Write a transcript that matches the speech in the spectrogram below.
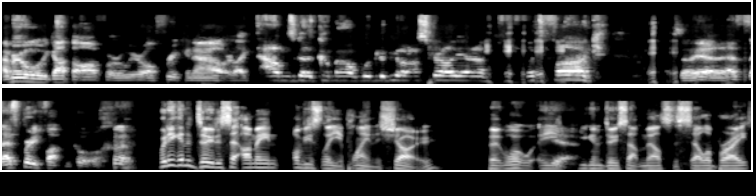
I remember when we got the offer, we were all freaking out. We're like, the album's gonna come out, we're gonna be on Australia. What the fuck? so yeah, that's that's pretty fucking cool. What are you going to do to say? I mean, obviously you're playing the show, but what are you, Yeah. you going to do something else to celebrate?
